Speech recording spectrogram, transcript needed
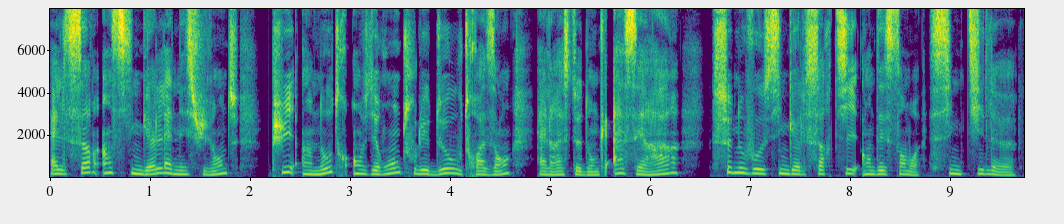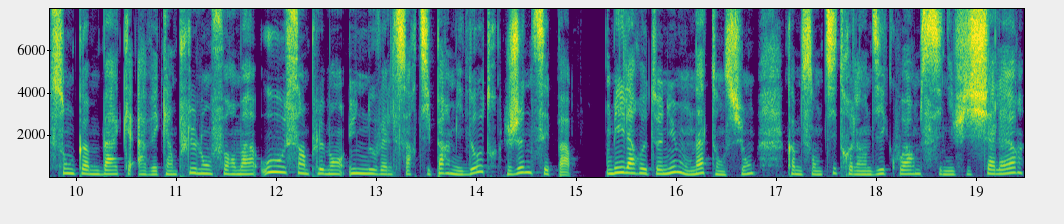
elle sort un single l'année suivante, puis un autre environ tous les deux ou trois ans. Elle reste donc assez rare. Ce nouveau single sorti en décembre signe-t-il euh, son comeback avec un plus long format ou simplement une nouvelle sortie parmi d'autres? Je ne sais pas. Mais il a retenu mon attention, comme son titre l'indique, Warm signifie chaleur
